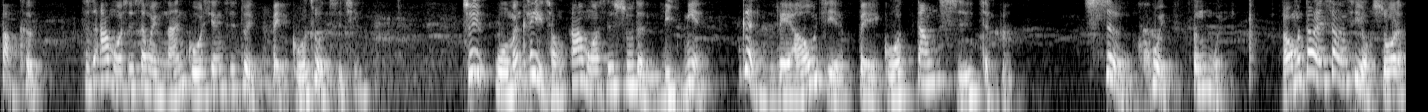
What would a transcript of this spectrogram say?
棒喝，这是阿摩斯身为南国先知对北国做的事情。所以，我们可以从阿摩斯书的里面更了解北国当时整个社会氛围。好，我们当然上一次有说了，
